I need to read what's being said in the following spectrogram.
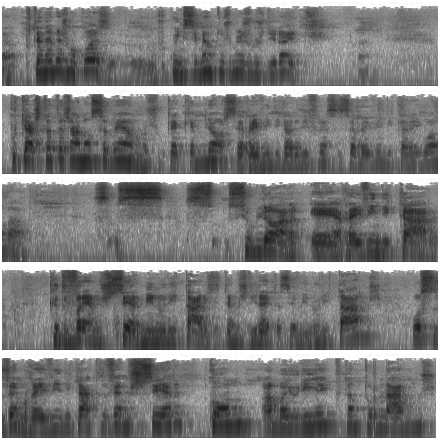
É? Pretendem a mesma coisa, o reconhecimento dos mesmos direitos. Porque às tantas já não sabemos o que é que é melhor, se é reivindicar a diferença, se é reivindicar a igualdade. Se, se, se o melhor é reivindicar que devemos ser minoritários e temos direito a ser minoritários, ou se devemos reivindicar que devemos ser como a maioria e, portanto, tornar-nos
